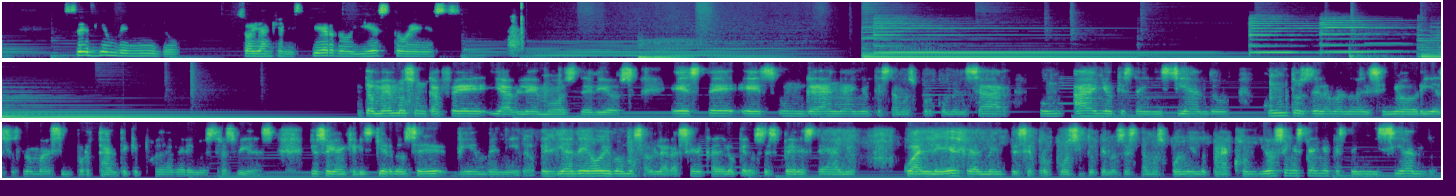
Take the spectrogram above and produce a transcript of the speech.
Sé bienvenido. Soy Ángel Izquierdo y esto es Tomemos un café y hablemos de Dios. Este es un gran año que estamos por comenzar, un año que está iniciando juntos de la mano del Señor y eso es lo más importante que puede haber en nuestras vidas. Yo soy Ángel Izquierdo, sé bienvenido. El día de hoy vamos a hablar acerca de lo que nos espera este año, cuál es realmente ese propósito que nos estamos poniendo para con Dios en este año que está iniciando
